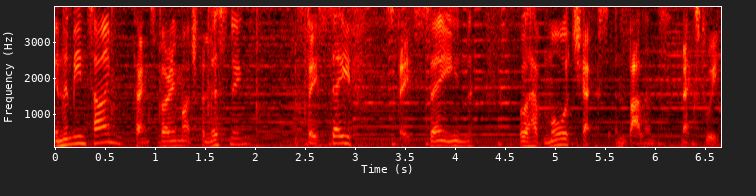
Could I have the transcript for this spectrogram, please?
In the meantime, thanks very much for listening. Stay safe, stay sane. We'll have more checks and balance next week.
